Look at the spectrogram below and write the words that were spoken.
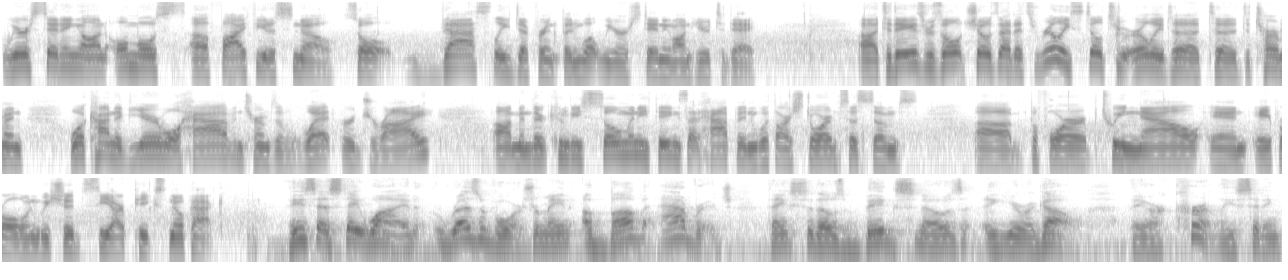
we were standing on almost uh, five feet of snow, so vastly different than what we are standing on here today. Uh, today's result shows that it's really still too early to, to determine what kind of year we'll have in terms of wet or dry. Um, and there can be so many things that happen with our storm systems uh, before between now and April when we should see our peak snowpack. He says statewide reservoirs remain above average thanks to those big snows a year ago. They are currently sitting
